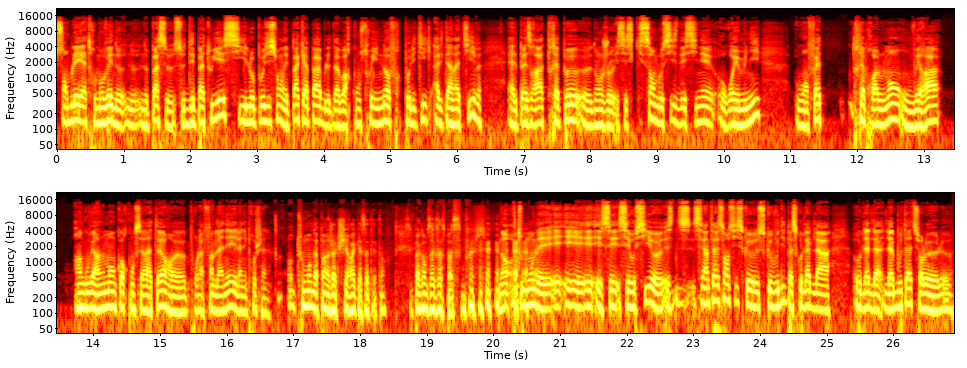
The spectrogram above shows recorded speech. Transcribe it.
sembler être mauvais ne, ne, ne pas se, se dépatouiller. Si l'opposition n'est pas capable d'avoir construit une offre politique alternative elle pèsera très peu euh, dans le jeu. Et c'est ce qui semble aussi se dessiner au Royaume-Uni où en fait très probablement on verra un gouvernement encore conservateur euh, pour la fin de l'année et l'année prochaine. Tout le monde n'a pas un Jacques Chirac à sa tête. Hein. C'est pas comme ça que ça se passe. Non, tout le monde est et, et, et- et c'est aussi euh, c'est intéressant aussi ce que ce que vous dites parce qu'au-delà de la au-delà de la, de la boutade sur le le,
